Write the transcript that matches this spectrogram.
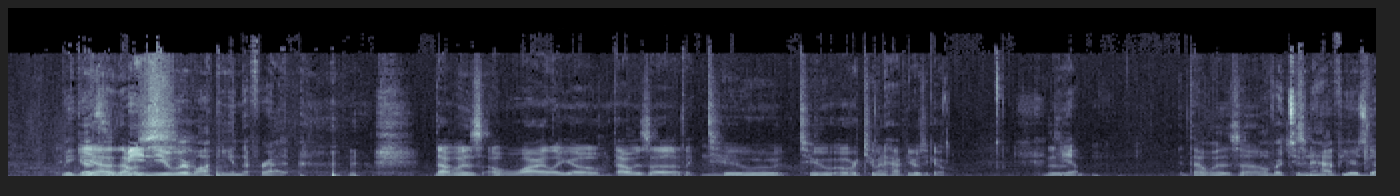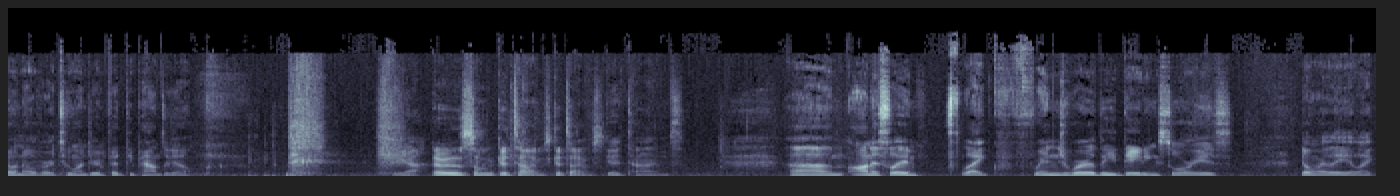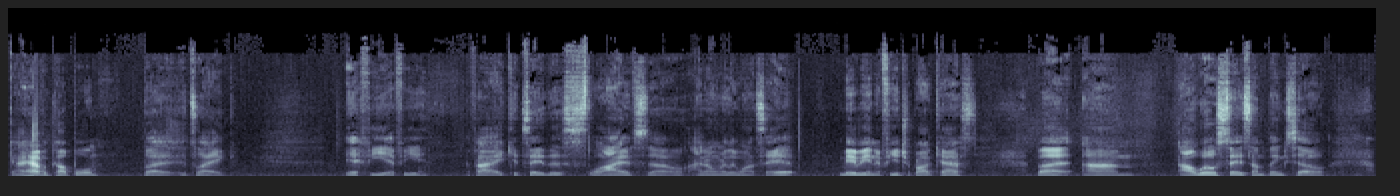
Because Yeah, that me was- and you were walking in the frat. that was a while ago. That was uh like Mm. two two over two and a half years ago. This is- yep. That was um, over two and a half years ago and over 250 pounds ago. Yeah. It was some good times. Good times. Good times. Um, honestly, like fringe-worthy dating stories, don't really like. I have a couple, but it's like iffy, iffy. If I could say this live, so I don't really want to say it. Maybe in a future podcast, but um, I will say something. So,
